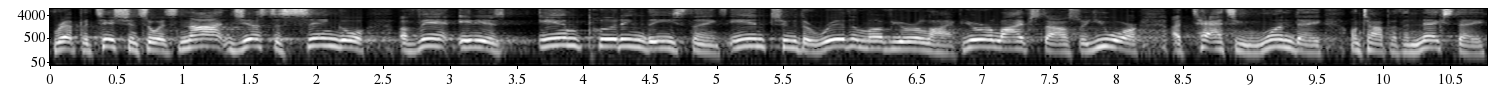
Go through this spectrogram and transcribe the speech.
repetition. So it's not just a single event, it is inputting these things into the rhythm of your life, your lifestyle. So you are attaching one day on top of the next day,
